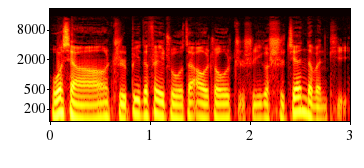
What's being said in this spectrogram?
我想，纸币的废除在澳洲只是一个时间的问题。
